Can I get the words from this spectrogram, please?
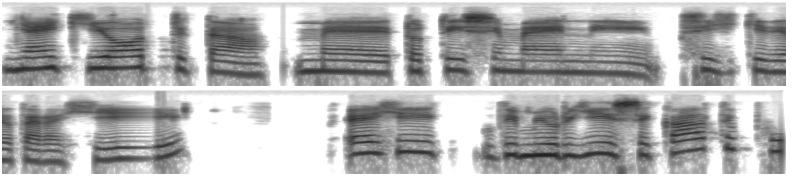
μια οικειότητα με το τι σημαίνει ψυχική διαταραχή. Έχει δημιουργήσει κάτι που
